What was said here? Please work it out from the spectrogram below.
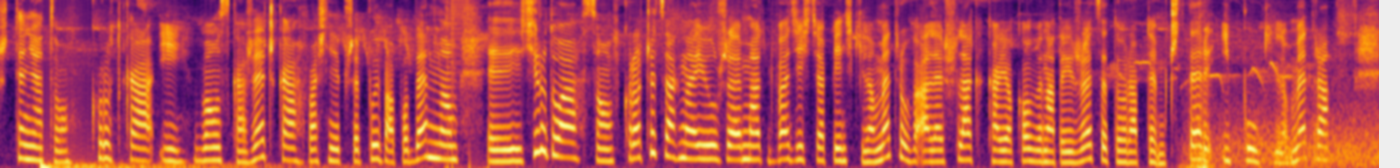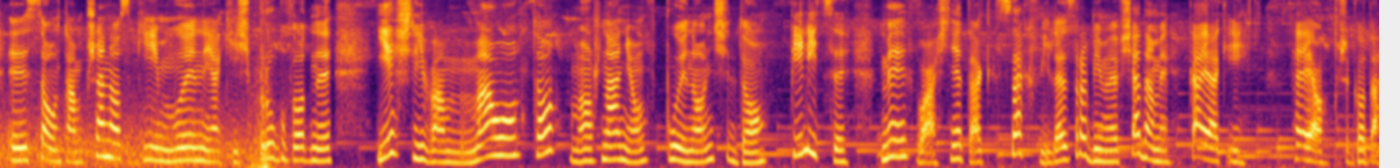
Sztynia to krótka i wąska rzeczka, właśnie przepływa pode mną. Y, Źródła są w Kroczycach na Jurze, ma 25 km, ale szlak kajakowy na tej rzece to raptem 4,5 km. Y, Są tam przenoski, młyn, jakiś próg wodny. Jeśli Wam mało, to można nią wpłynąć do Pilicy. My właśnie tak za chwilę zrobimy. Wsiadamy kajak i hejo, przygoda.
